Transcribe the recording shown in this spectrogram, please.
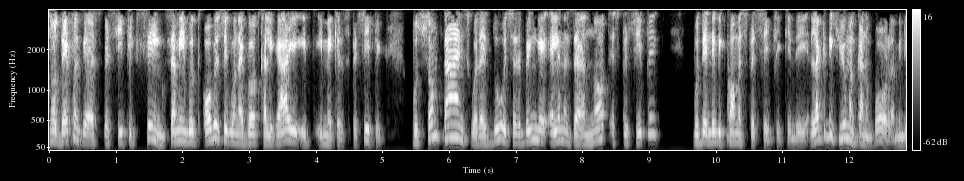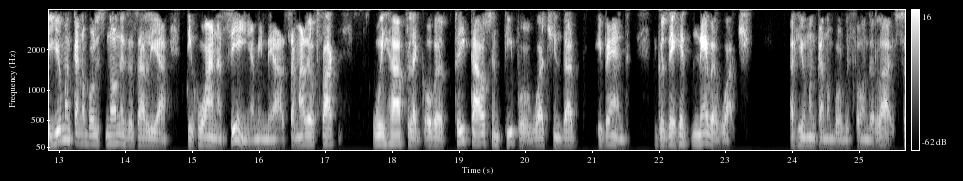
no, definitely there are specific things. I mean, but obviously when I brought Caligari, it, it make it specific. But sometimes what I do is I bring elements that are not specific, but then they become specific in the like the human cannonball. I mean, the human cannonball is not necessarily a Tijuana scene. I mean, as a matter of fact, we have like over three thousand people watching that event because they had never watched a human cannonball before in their lives. So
